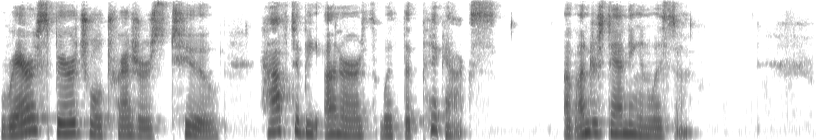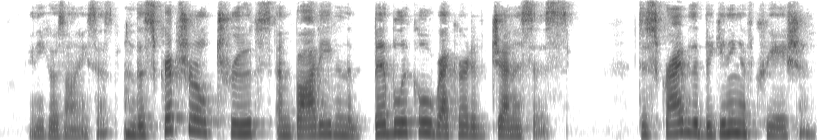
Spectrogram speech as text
Rare spiritual treasures, too, have to be unearthed with the pickaxe of understanding and wisdom. And he goes on, he says, the scriptural truths embodied in the biblical record of Genesis describe the beginning of creation,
